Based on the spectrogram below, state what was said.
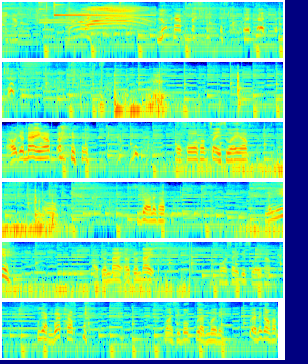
ได้ครับโอ้ยลุกครับ เอาจนได้ครับพอคอครับใส่สวยครับ โอ้สุดยอดเลยครับ นี่ เอาจนได้ เอาจนได้พอคอใส่สวยๆครับ เปื่อนเบิดครับ ว่าชิบเปื่อนเมื่อนี่เปื่อนนี่ก็ครับ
